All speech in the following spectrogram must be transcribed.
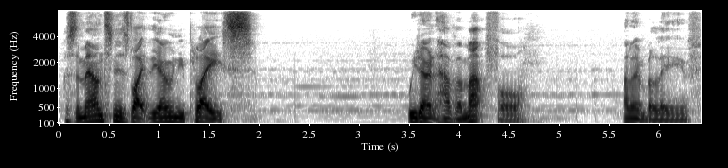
Because the mountain is like the only place we don't have a map for. I don't believe.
